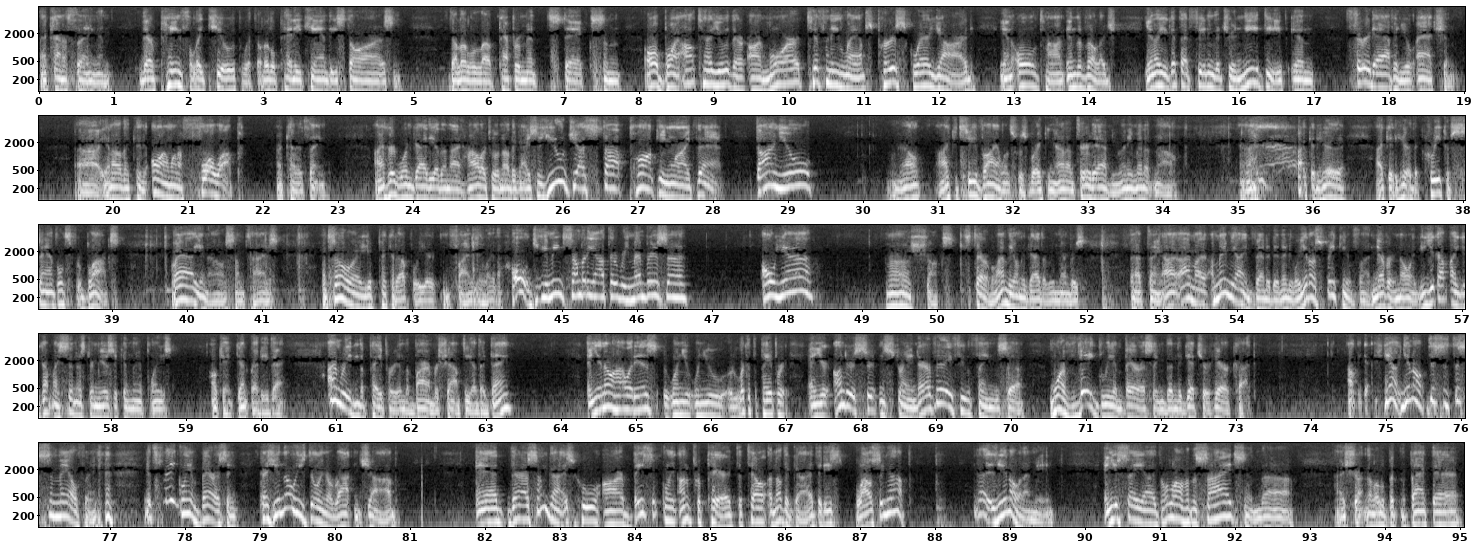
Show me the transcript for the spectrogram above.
that kind of thing. And they're painfully cute with the little penny candy stores and the little uh, peppermint sticks. And, oh boy, I'll tell you, there are more Tiffany lamps per square yard in Old Town, in the village. You know, you get that feeling that you're knee-deep in Third Avenue action. Uh, you know, that of, oh, I want to flow up, that kind of thing. I heard one guy the other night holler to another guy. He says, you just stop talking like that. Darn you. Well, I could see violence was breaking out on Third Avenue any minute now. I could hear the, I could hear the creak of sandals for blocks. Well, you know, sometimes. And so uh, you pick it up where you can find it later. Oh, do you mean somebody out there remembers? Uh, oh, yeah? Oh, shucks. It's terrible. I'm the only guy that remembers that thing. I, I maybe I invented it anyway. You know, speaking of uh, never knowing, you got my you got my sinister music in there, please. Okay, get ready there. I'm reading the paper in the barber shop the other day, and you know how it is when you when you look at the paper and you're under a certain strain. There are very few things uh, more vaguely embarrassing than to get your hair cut. Yeah, you know this is this is a male thing. it's vaguely embarrassing because you know he's doing a rotten job. And there are some guys who are basically unprepared to tell another guy that he's lousing up. You know what I mean. And you say, uh, go off on the sides and uh, uh, shorten a little bit in the back there.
